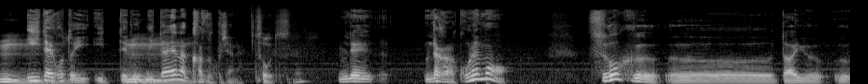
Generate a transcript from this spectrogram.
言いたいこと言言ってるみたいな家族じゃない、そうですね。でだからこれもすごくああいうう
